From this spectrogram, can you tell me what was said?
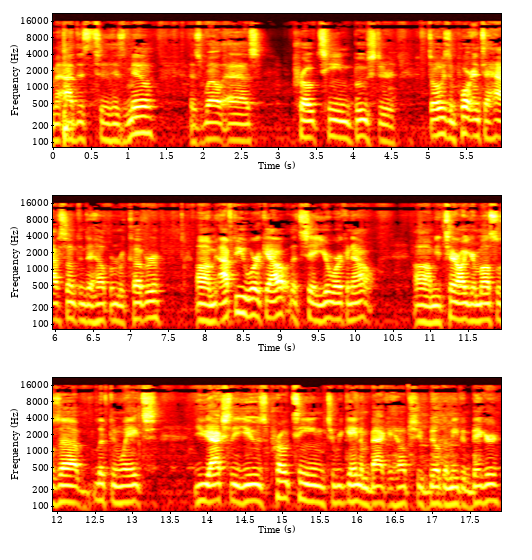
I'm gonna add this to his meal as well as protein booster. It's always important to have something to help him recover. Um, after you work out, let's say you're working out, um, you tear all your muscles up, lifting weights, you actually use protein to regain them back. It helps you build them even bigger.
